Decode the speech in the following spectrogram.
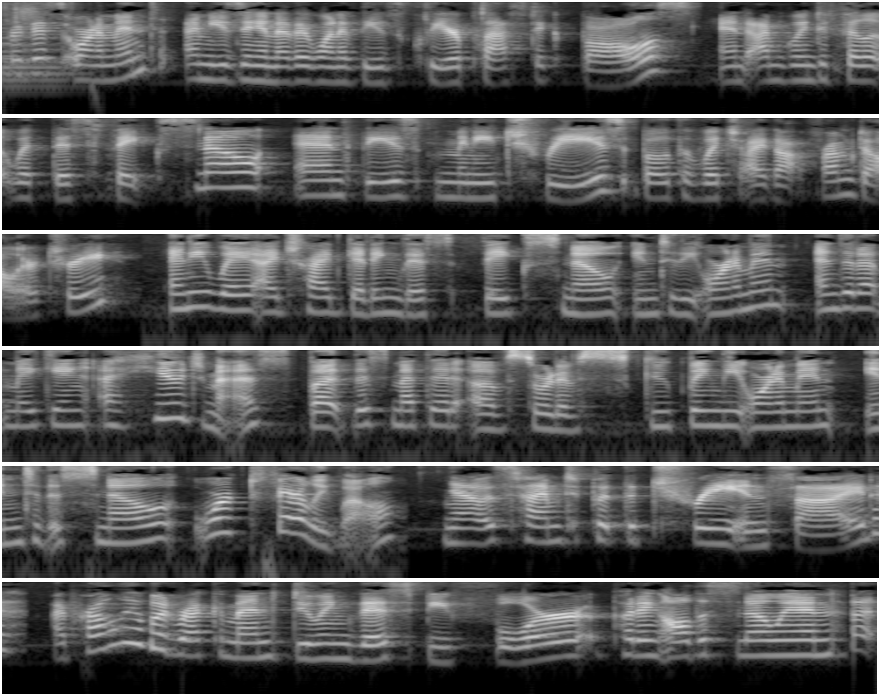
For this ornament, I'm using another one of these clear plastic balls, and I'm going to fill it with this fake snow and these mini trees, both of which I got from Dollar Tree. Anyway, I tried getting this fake snow into the ornament, ended up making a huge mess, but this method of sort of scooping the ornament into the snow worked fairly well. Now it's time to put the tree inside. I probably would recommend doing this before putting all the snow in, but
